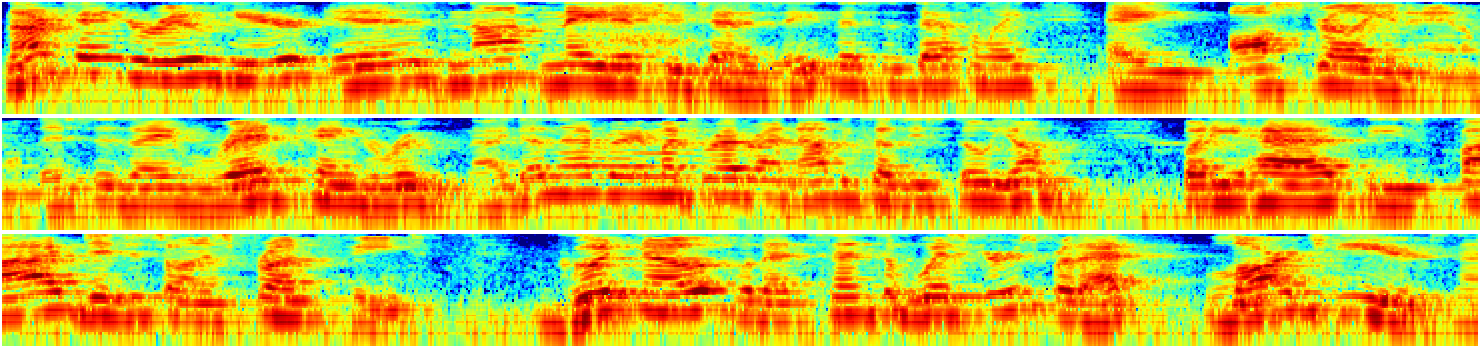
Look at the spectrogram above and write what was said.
Now our kangaroo here is not native to Tennessee. This is definitely a Australian animal. This is a red kangaroo. Now he doesn't have very much red right now because he's still young, but he has these five digits on his front feet, good nose with that sense of whiskers for that, large ears. Now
